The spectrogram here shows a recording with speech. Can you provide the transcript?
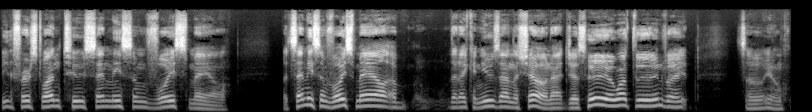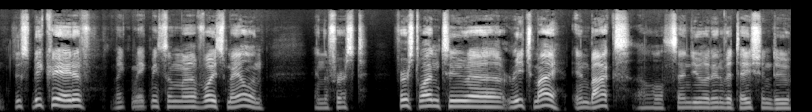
be the first one to send me some voicemail. But send me some voicemail uh, that I can use on the show, not just, hey, I want the invite. So, you know, just be creative. Make make me some uh, voicemail and and the first first one to uh, reach my inbox, I'll send you an invitation to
